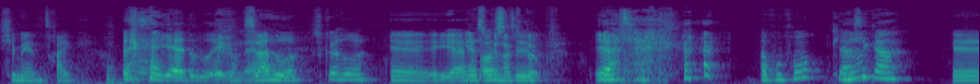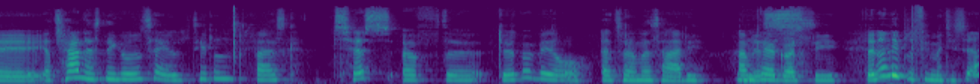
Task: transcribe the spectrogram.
charmerende træk. ja, det ved jeg ikke, om det er. Særheder. Skørheder. Øh, ja, Jeg skal også nok det. stoppe. Ja, tak. Apropos klassikere. Mm. Øh, jeg tør næsten ikke udtale titlen, faktisk. Tess of the D'Urberville. Af Thomas Hardy. Ham yes. kan jeg godt sige. Den er lige blevet filmatiseret.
